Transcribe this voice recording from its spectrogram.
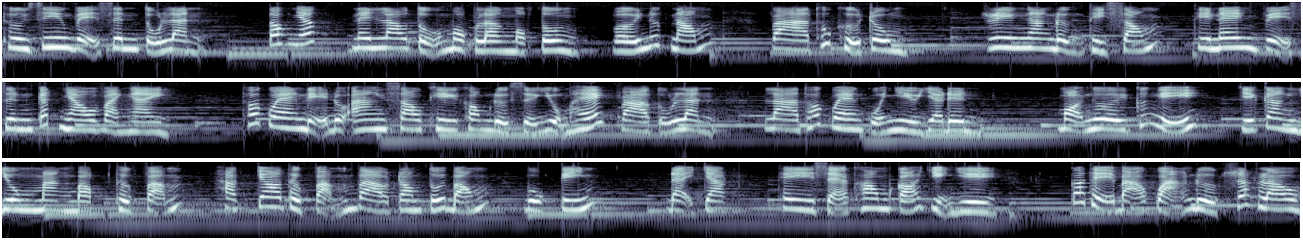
thường xuyên vệ sinh tủ lạnh. Tốt nhất nên lau tủ một lần một tuần với nước nóng và thuốc khử trùng. Riêng ngăn đựng thịt sống thì nên vệ sinh cách nhau vài ngày. Thói quen để đồ ăn sau khi không được sử dụng hết vào tủ lạnh là thói quen của nhiều gia đình. Mọi người cứ nghĩ chỉ cần dùng màng bọc thực phẩm hoặc cho thực phẩm vào trong túi bóng buộc kín, đậy chặt thì sẽ không có chuyện gì. Có thể bảo quản được rất lâu.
